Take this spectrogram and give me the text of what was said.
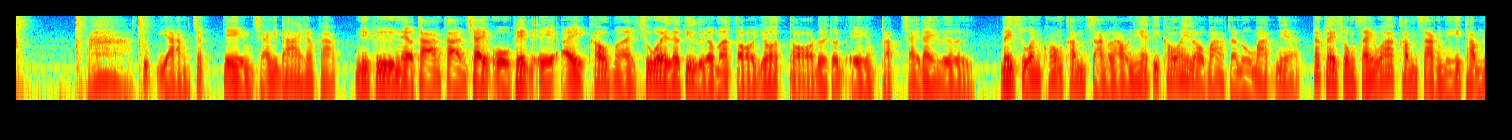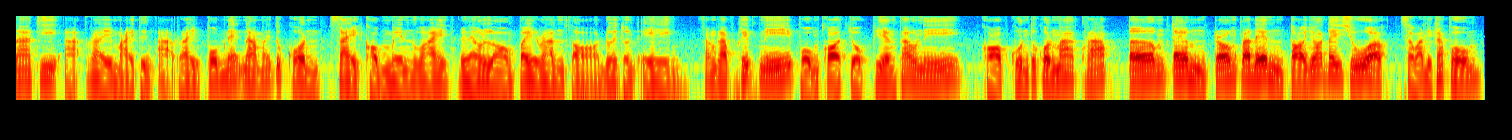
อ่าทุกอย่างชัดเจนใช้ได้แล้วครับ นี่คือแนวทางการใช้ Open AI เข้ามาช่วยแล้วที่เหลือมาต่อยอดต่อด้วยตนเองปรับใช้ได้เลย ในส่วนของคำสั่งเหล่านี้ที่เขาให้เรามาอัตโนมัติเนี่ย ถ้าใครสงสัยว่าคำสั่งนี้ทำหน้าที่อะไรหมายถึงอะไร ผมแนะนำให้ทุกคนใส่คอมเมนต์ไว้ แล้วลองไปรันต่อด้วยตนเองสำหรับคลิปนี้ผมขอจบเพียงเท่านี้ ขอบคุณทุกคนมากครับ เติมเต็มตรงประเด็นต่อยอดได้ชัวร์สวัสดีครับผม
